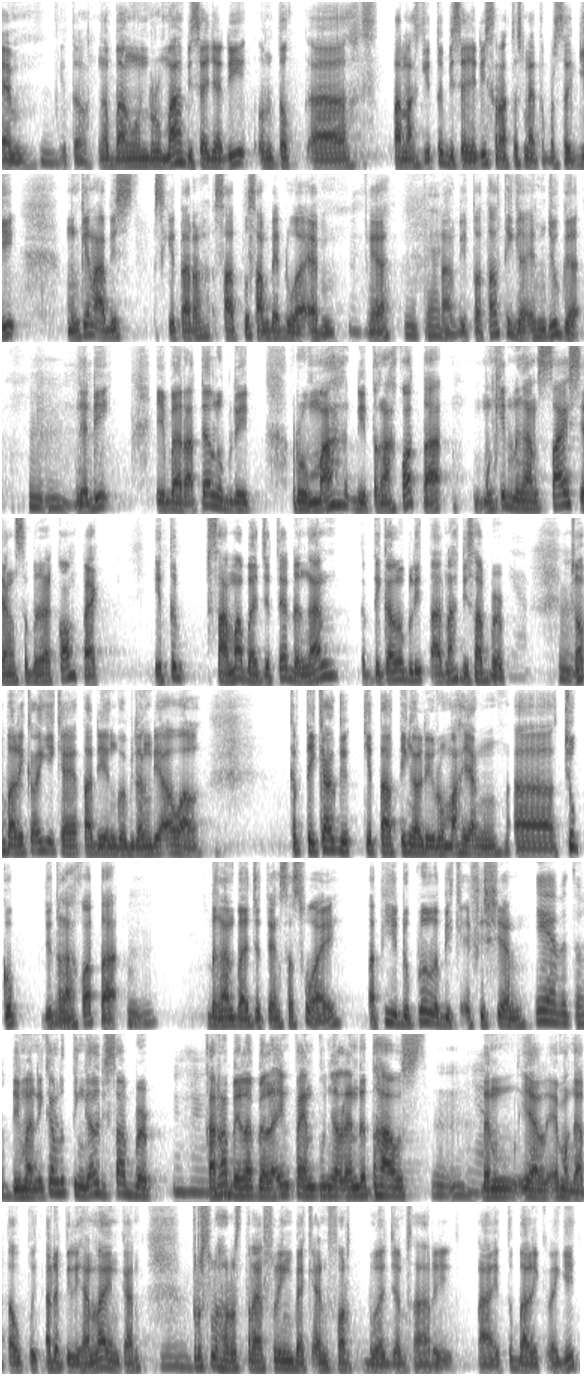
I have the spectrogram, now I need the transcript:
M Hmm. gitu. Ngebangun rumah bisa jadi untuk eh, tanah gitu bisa jadi 100 meter persegi mungkin habis sekitar 1 sampai 2 M ya. Oke. Nah, di total 3 M juga. Mm-mm. Jadi ibaratnya lu beli rumah di tengah kota mungkin dengan size yang sebenarnya compact itu sama budgetnya dengan ketika lu beli tanah di suburb. Mm-mm. Coba balik lagi kayak tadi yang gue bilang di awal. Ketika kita tinggal di rumah yang eh, cukup di tengah kota Mm-mm. dengan budget yang sesuai, tapi hidup lu lebih efisien Iya betul. dibandingkan lu tinggal di suburb. Mhm. Karena bela-belain pengen punya landed house Mm-mm. Ya. dan ya emang gak tahu ada pilihan lain kan. Mm. Terus lu harus traveling back and forth 2 jam sehari. Nah, itu balik lagi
